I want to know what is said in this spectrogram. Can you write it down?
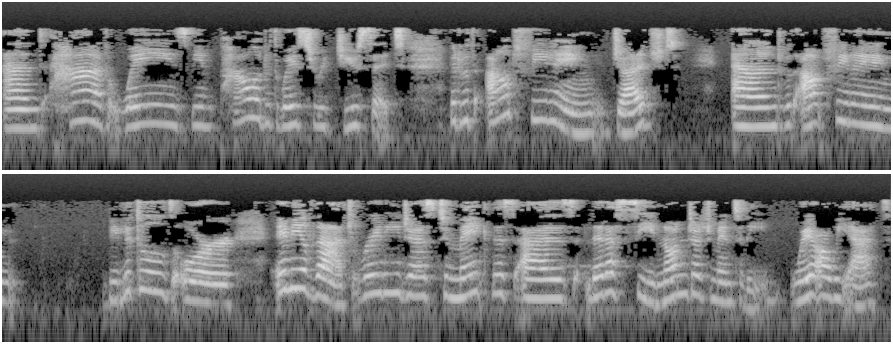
and have ways, be empowered with ways to reduce it, but without feeling judged and without feeling belittled or any of that. Really, just to make this as let us see non judgmentally where are we at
